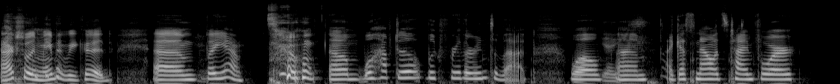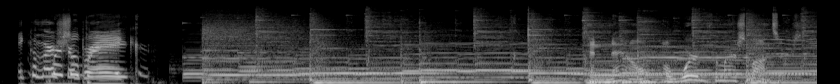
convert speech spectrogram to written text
actually, maybe we could. Um, but yeah. So, um, we'll have to look further into that. Well, um, I guess now it's time for A commercial, break. And now, a word from our sponsors.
